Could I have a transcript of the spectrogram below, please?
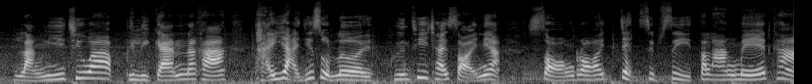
ๆ หลังนี้ชื่อว่าพิลิแกนนะคะไถใหญ่ที่สุดเลย พื้นที่ใช้สอยเนี่ย 274 ตารางเมตรค่ะ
